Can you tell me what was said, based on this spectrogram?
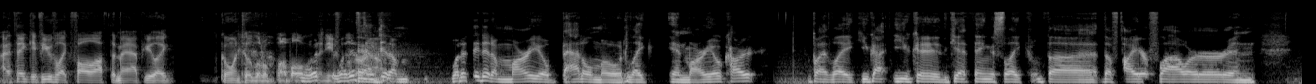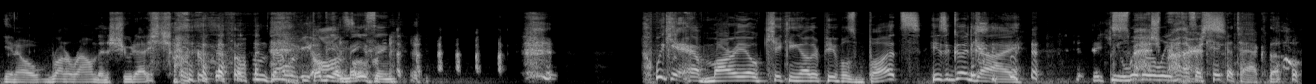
I think if you like fall off the map, you like go into a little bubble What, and then you what if float they did a what if they did a Mario battle mode like in Mario Kart? But like you got you could get things like the the fire flower and you know run around and shoot at each other with them. That would be That'd awesome. be amazing. we can't have Mario kicking other people's butts. He's a good guy. He Smash literally has a kick attack though.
